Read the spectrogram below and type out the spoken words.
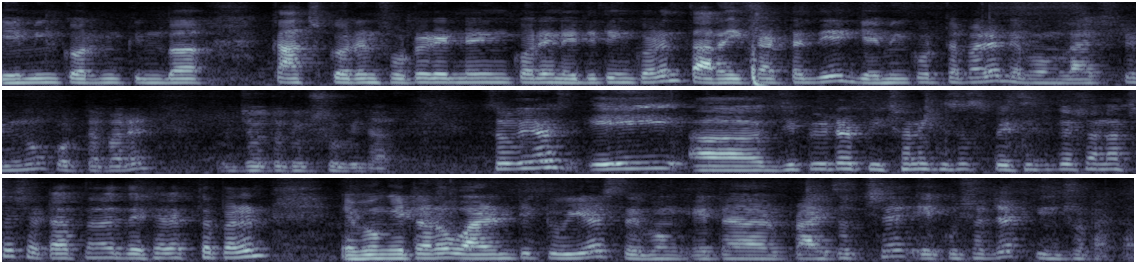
গেমিং করেন কিংবা কাজ করেন ফটো রেন্ডারিং করেন এডিটিং করেন, তারা এই কার্ডটা দিয়ে গেমিং করতে পারেন এবং লাইভ স্ট্রিমিংও করতে পারেন যতটুকু সুবিধা। সো ভিউয়ার্স এই জিপিউটার পিছনে কিছু স্পেসিফিকেশন আছে, সেটা আপনারা দেখে রাখতে পারেন এবং এটারও ওয়ারেন্টি টু ইয়ার্স এবং এটার প্রাইস হচ্ছে একুশ হাজার তিনশো টাকা।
